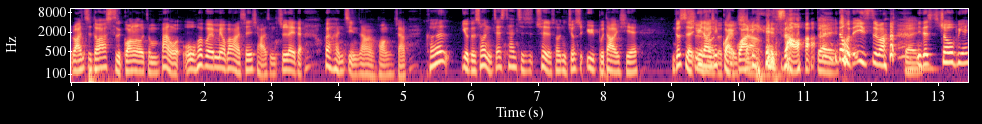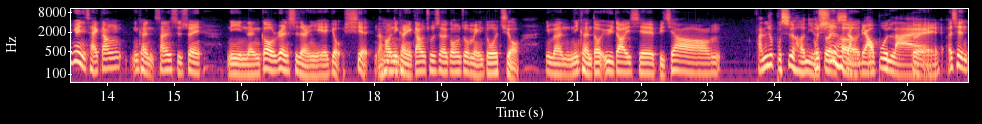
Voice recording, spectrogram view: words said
卵子都要死光了，我怎么办？我我会不会没有办法生小孩什么之类的，会很紧张很慌张。可是有的时候你在三十岁的时候，你就是遇不到一些。你都只能遇到一些拐瓜裂枣啊，对 你懂我的意思吗？对，你的周边，因为你才刚，你可能三十岁，你能够认识的人也有限，然后你可能也刚出社会工作没多久，你们你可能都遇到一些比较反正就不适合你的不适合，聊不来。对，而且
